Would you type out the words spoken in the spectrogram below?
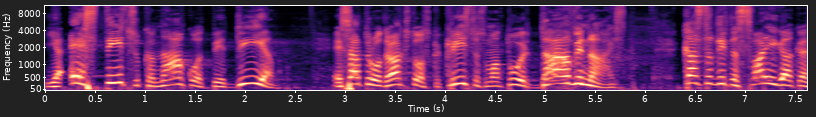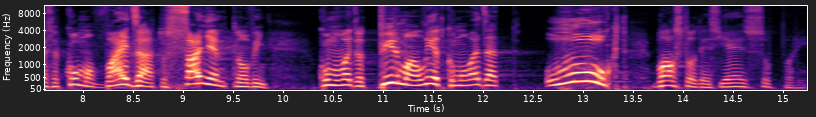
ja es ticu, ka nākot pie Dieva, es atrodu rakstos, ka Kristus man to ir dāvinājis. Kas tad ir tas svarīgākais, ar ko man vajadzētu saņemt no Viņa? Ko man vajadzētu, pirmā lieta, ko man vajadzētu lūgt, balstoties Jēzus upurī.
